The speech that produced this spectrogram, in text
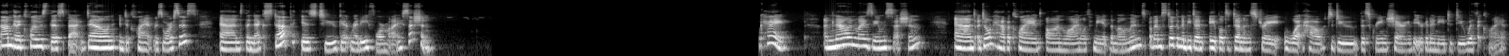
Now I'm going to close this back down into client resources. And the next step is to get ready for my session. Okay, I'm now in my Zoom session and I don't have a client online with me at the moment, but I'm still going to be able to demonstrate what how to do the screen sharing that you're going to need to do with a client.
